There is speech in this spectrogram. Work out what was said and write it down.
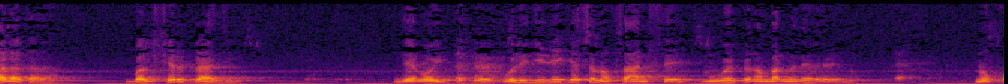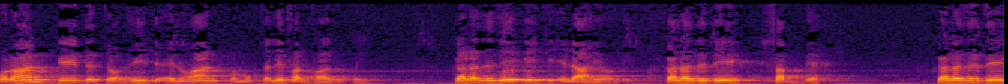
غلطه ده بل شرک راځي دی وای ولی دې دې کې څه نقصان شته موږ پیغمبر نه دی ویل نو نو قران کې د توحید عنوان په مختلف الفاظو کوي کله دې کې چې الہ یو دی کله دې سبح کله دې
